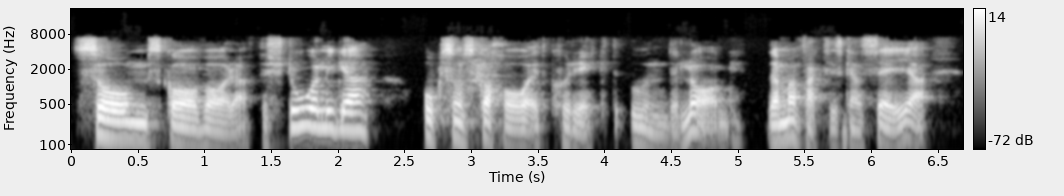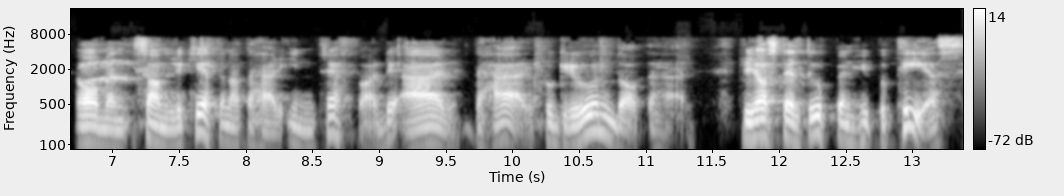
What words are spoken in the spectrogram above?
som ska vara förståeliga och som ska ha ett korrekt underlag där man faktiskt kan säga ja, men sannolikheten att det här inträffar, det är det här på grund av det här. Vi har ställt upp en hypotes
